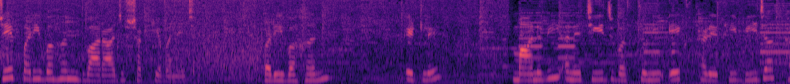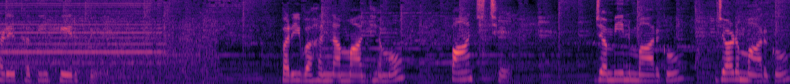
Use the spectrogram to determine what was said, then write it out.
જે પરિવહન દ્વારા જ શક્ય બને છે. પરિવહન એટલે માનવી અને ચીજ વસ્તુની એક સ્થળેથી બીજા સ્થળે થતી હેરફેર. પરિવહનના માધ્યમો પાંચ છે. જમીન માર્ગો, જળ માર્ગો,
